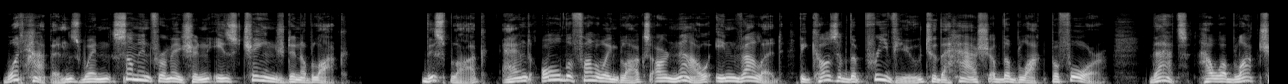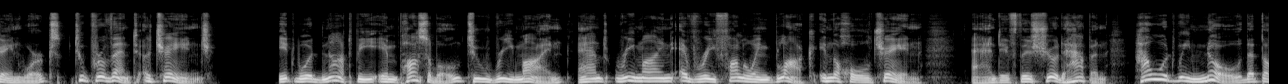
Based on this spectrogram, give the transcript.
What happens when some information is changed in a block? This block and all the following blocks are now invalid because of the preview to the hash of the block before. That's how a blockchain works to prevent a change. It would not be impossible to remine and remine every following block in the whole chain. And if this should happen, how would we know that the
